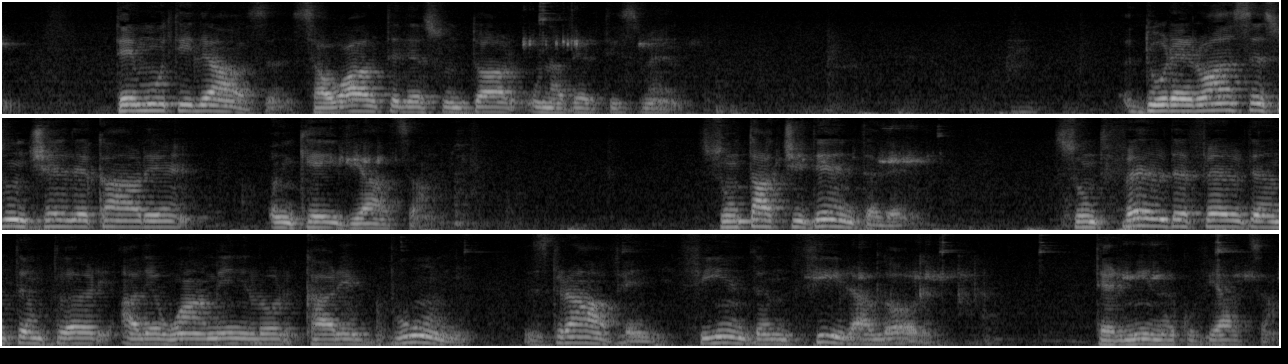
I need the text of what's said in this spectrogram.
te mutilează sau altele sunt doar un avertisment. Dureroase sunt cele care închei viața. Sunt accidentele, sunt fel de fel de întâmplări ale oamenilor care buni, zdraveni, fiind în firea lor, termină cu viața.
